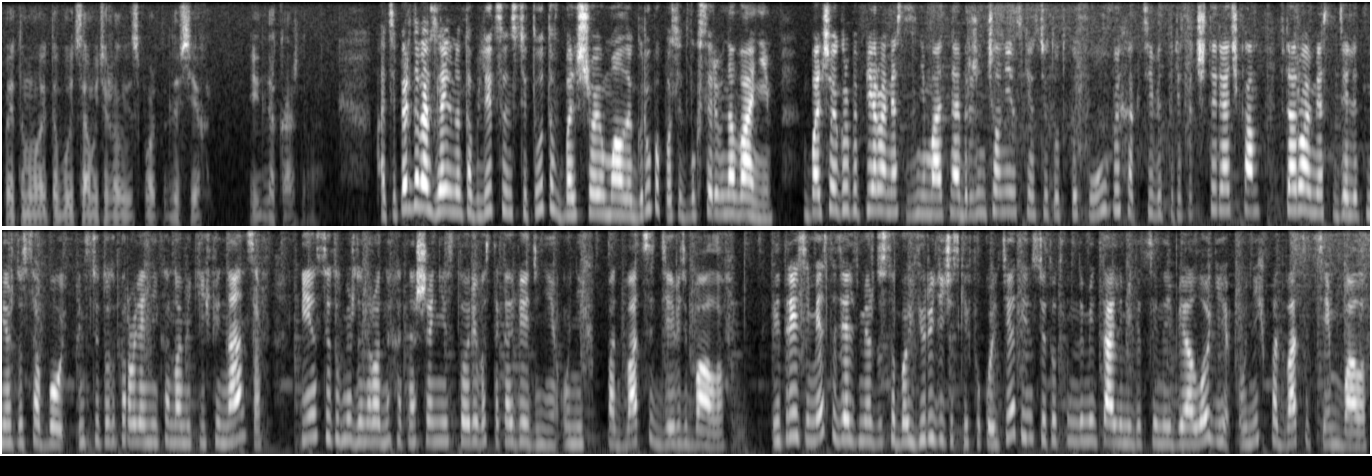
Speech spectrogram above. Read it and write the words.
Поэтому это будет самый тяжелый вид спорта для всех и для каждого. А теперь давай взглянем на таблицу институтов большой и малой группы после двух соревнований. В большой группе первое место занимает Набережно-Челнинский институт КФУ, в их активе 34 очка. Второе место делит между собой Институт управления экономики и финансов и Институт международных отношений и истории востоковедения, у них по 29 баллов. И третье место делит между собой юридический факультет и Институт фундаментальной медицины и биологии, у них по 27 баллов.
